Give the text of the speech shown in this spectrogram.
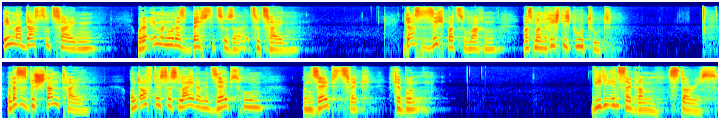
immer das zu zeigen, oder immer nur das Beste zu, zu zeigen. Das sichtbar zu machen, was man richtig gut tut. Und das ist Bestandteil. Und oft ist es leider mit Selbstruhm und Selbstzweck verbunden. Wie die Instagram-Stories.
